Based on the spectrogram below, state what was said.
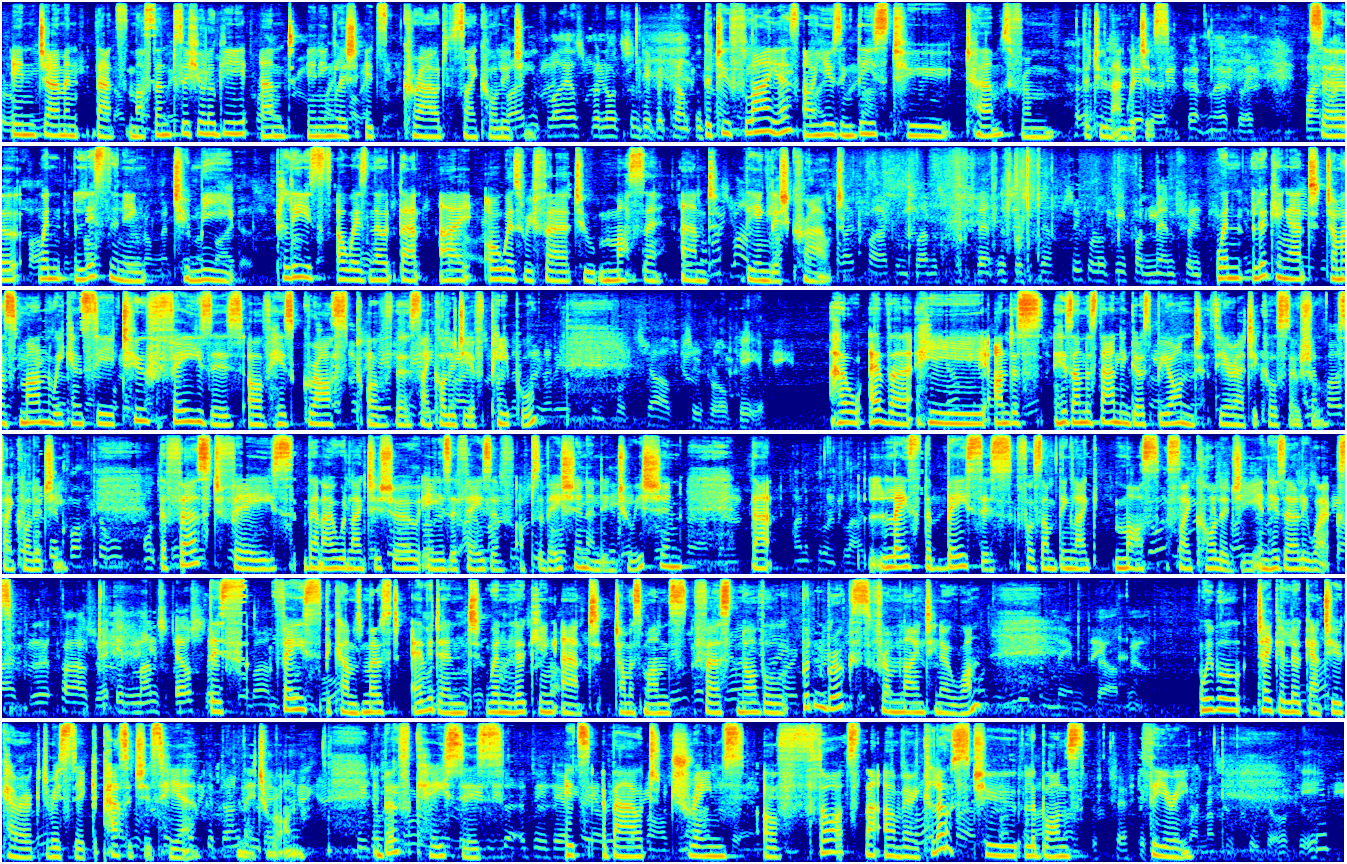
in German, that's Massenpsychologie, and in English, it's crowd psychology. The two flyers are using these two terms from the two languages. So when listening to me, please always note that I always refer to Masse and the English crowd. When looking at Thomas Mann, we can see two phases of his grasp of the psychology of people. However, he under, his understanding goes beyond theoretical social psychology. The first phase that I would like to show is a phase of observation and intuition that lays the basis for something like mass psychology in his early works. This phase becomes most evident when looking at Thomas Mann's first novel, Buddenbrooks, from 1901. We will take a look at two characteristic passages here later on. In both cases, it's about trains of thoughts that are very close to Le Bon's theory.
